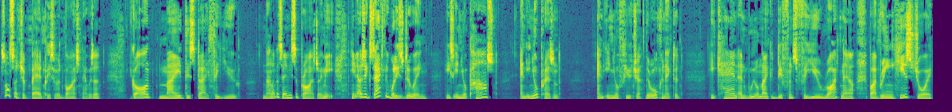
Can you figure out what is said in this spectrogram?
It's not such a bad piece of advice now, is it? God made this day for you. None of it's any surprise to him. He, he knows exactly what he's doing. He's in your past and in your present and in your future. They're all connected. He can and will make a difference for you right now by bringing His joy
